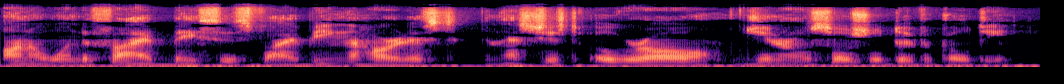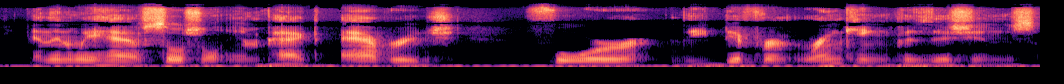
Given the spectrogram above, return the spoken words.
on a 1 to 5 basis, 5 being the hardest, and that's just overall general social difficulty. And then we have social impact average for the different ranking positions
